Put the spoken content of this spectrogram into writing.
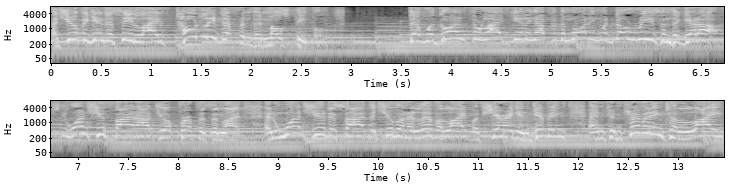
That you'll begin to see life totally different than most people that we're going through life getting up in the morning with no reason to get up. See, once you find out your purpose in life, and once you decide that you're going to live a life of sharing and giving and contributing to life,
